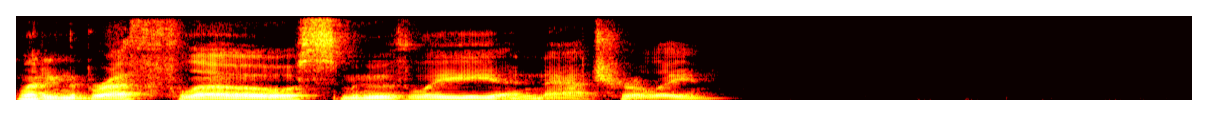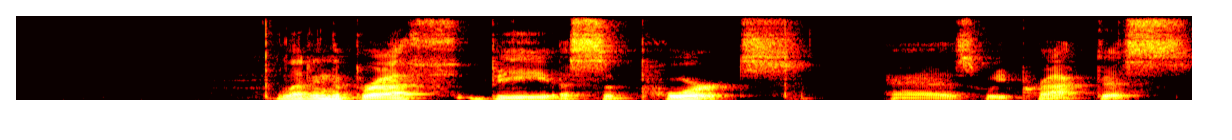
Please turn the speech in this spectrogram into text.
Letting the breath flow smoothly and naturally. Letting the breath be a support as we practice.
